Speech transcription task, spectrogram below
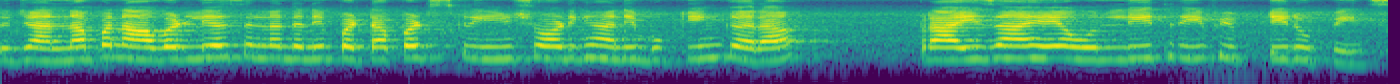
तर ज्यांना पण आवडली असेल ना त्यांनी पटापट स्क्रीनशॉट घ्या आणि बुकिंग करा. प्राईज आहे ओन्ली थ्री फिफ्टी रुपीज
